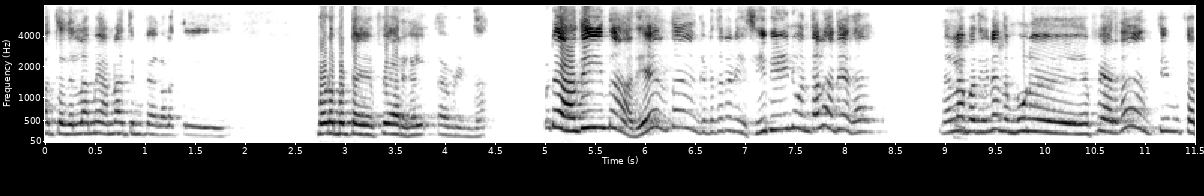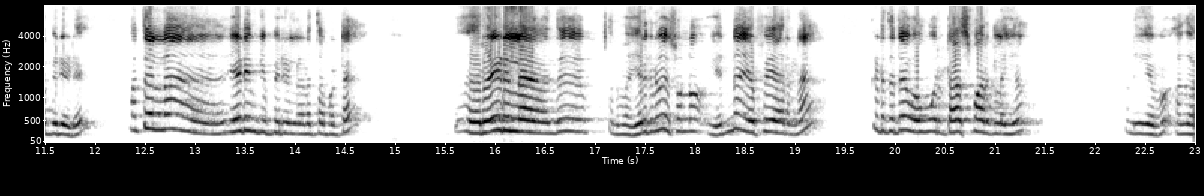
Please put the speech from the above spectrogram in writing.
மற்றது எல்லாமே அண்ணா திமுக காலத்தில் போடப்பட்ட எஃப்ஐஆர்கள் அப்படின்னு தான். பட் அதையும் தான் அதே தான் கிட்டத்தட்ட நீங்கள் சிபிஐன்னு வந்தாலும் அதே தான். நல்லா பார்த்தீங்கன்னா இந்த மூணு எஃப்ஐஆர் தான் திமுக பீரியடு. மற்ற எல்லாம் ஏடிஎம்கே பீரியடில் நடத்தப்பட்ட ரைடில் வந்து நம்ம ஏற்கனவே சொன்னோம் என்ன எஃப்ஐஆர்னால் கிட்டத்தட்ட ஒவ்வொரு டாஸ்மார்க்லையும் நீங்கள் அங்கே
